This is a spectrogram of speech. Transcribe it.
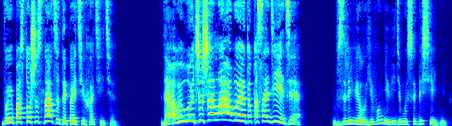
вы по 116-й пойти хотите?» «Да вы лучше шалаву эту посадите!» Взревел его невидимый собеседник.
